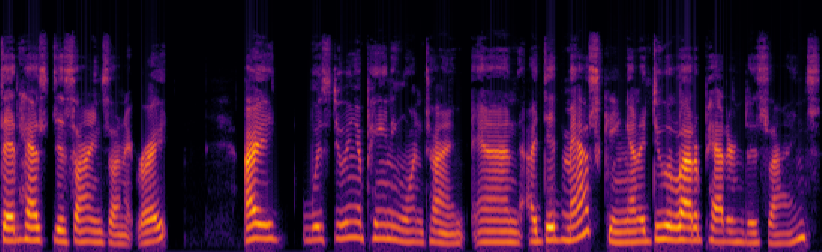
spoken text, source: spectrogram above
that has designs on it, right? I was doing a painting one time and I did masking and I do a lot of pattern designs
